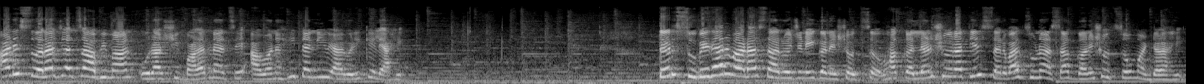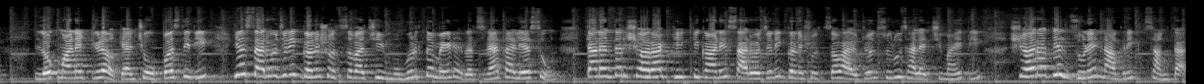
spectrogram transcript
आणि स्वराज्याचा अभिमान उराशी बाळगण्याचे आवाहनही त्यांनी यावेळी केले आहे. तर सुभेदारवाडा सार्वजनिक गणेशोत्सव हा कल्याण शहरातील सर्वात जुना असा गणेशोत्सव मंडळ आहे. लोकमान्य टिळक यांच्या उपस्थितीत या सार्वजनिक गणेशोत्सवाची मुहूर्तमेढ रचण्यात आली असून त्यानंतर शहरात ठिकठिकाणी सार्वजनिक गणेशोत्सव आयोजन सुरू झाल्याची माहिती शहरातील जुने नागरिक सांगतात.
